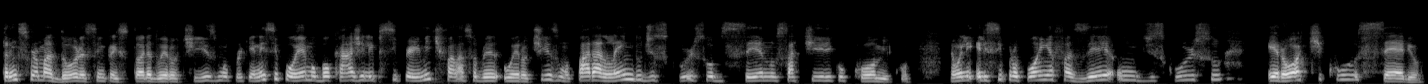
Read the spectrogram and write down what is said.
transformador assim para a história do erotismo, porque nesse poema o Bocage ele se permite falar sobre o erotismo para além do discurso obsceno, satírico, cômico. Então ele, ele se propõe a fazer um discurso erótico sério.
